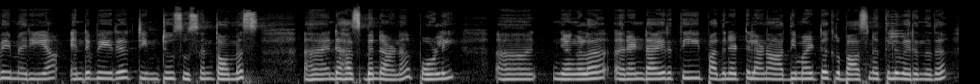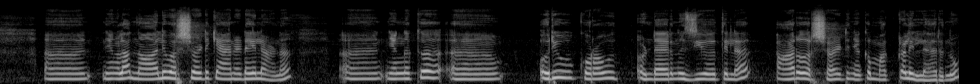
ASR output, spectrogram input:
ആവേ മരിയ എന്റെ പേര് ടിന്റു സുസൻ തോമസ് എന്റെ ഹസ്ബൻഡാണ് പോളി. ഞങ്ങൾ രണ്ടായിരത്തി പതിനെട്ടിലാണ് ആദ്യമായിട്ട് കൃപാസനത്തിൽ വരുന്നത്. ഞങ്ങൾ നാല് വർഷമായിട്ട് കാനഡയിലാണ്. ഞങ്ങൾക്ക് ഒരു കുറവ് ഉണ്ടായിരുന്നു ജീവിതത്തിൽ ആറ് വർഷമായിട്ട് ഞങ്ങൾക്ക് മക്കളില്ലായിരുന്നു.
